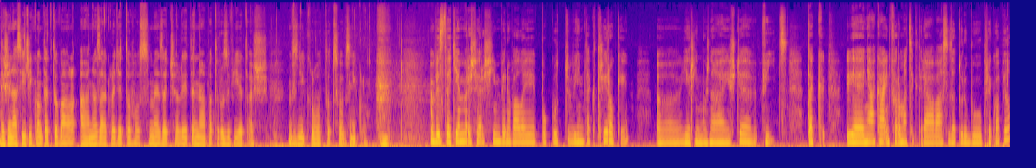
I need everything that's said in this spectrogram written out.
Takže nás Jiří kontaktoval a na základě toho jsme začali ten nápad rozvíjet, až vzniklo to, co vzniklo. Vy jste těm rešerším věnovali, pokud vím, tak tři roky. Uh, Jiří, možná ještě víc. Tak je nějaká informace, která vás za tu dobu překvapila?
